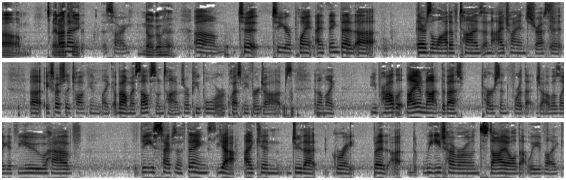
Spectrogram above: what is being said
Um, and Well, I I think th- sorry. no, go ahead. um, to to your point, I think that uh, there's a lot of times, and I try and stress it, uh, especially talking like about myself sometimes, where people will request me for jobs, and I'm like, you probably I am not the best person for that job. I was like, if you have these types of things, yeah, I can do that great. But uh, we each have our own style that we've like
